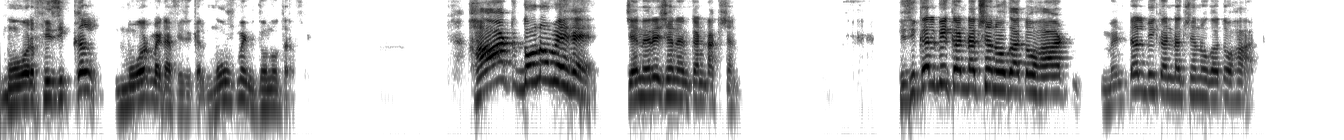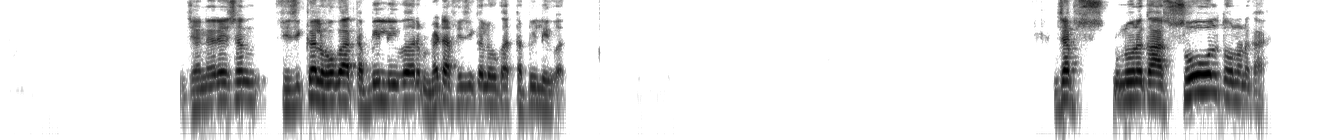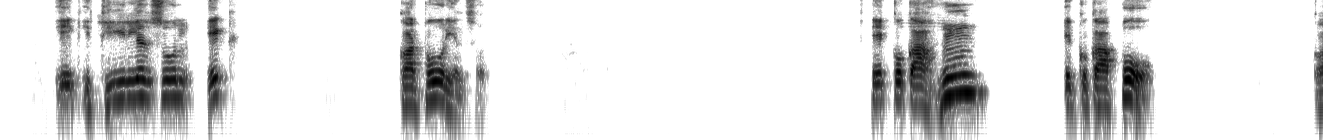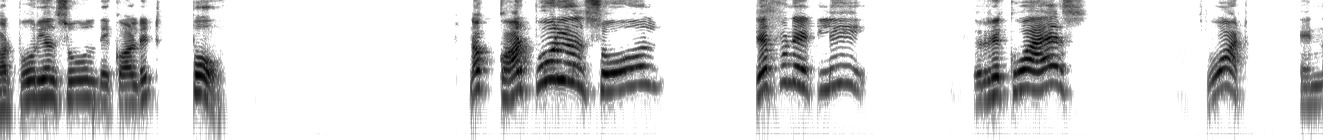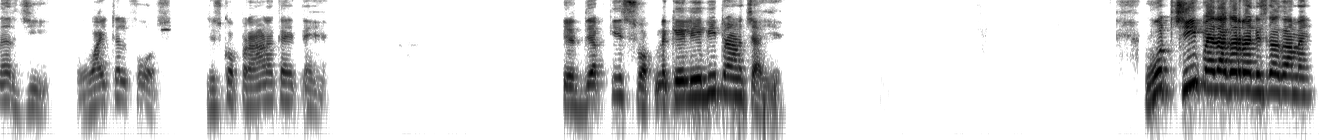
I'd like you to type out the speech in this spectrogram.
more physical, more metaphysical movement दोनों तरफ़ है। हार्ट दोनों में है जेनरेशन एंड कंडक्शन फ़िज़िकल भी कंडक्शन होगा तो हार्ट मेंटल भी कंडक्शन होगा तो हार्ट जेनरेशन फ़िज़िकल होगा तब भी लीवर मेटाफिजिकल होगा तब भी लीवर जब उन्होंने कहा सोल तो उन्होंने कहा, एक इथीरियल सोल एक कॉर्पोरियल सोल एक को कहा हूँ, एक को कहा po. Corporeal soul they called it po. ना corporeal soul definitely requires what energy vital force जिसको प्राण कहते हैं। यद्यपि स्वप्न के लिए भी प्राण चाहिए। वो ची पैदा करना किसका काम है?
